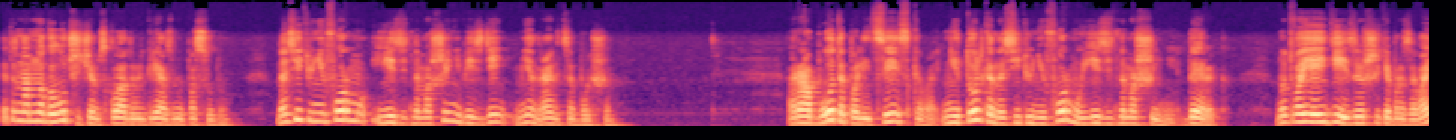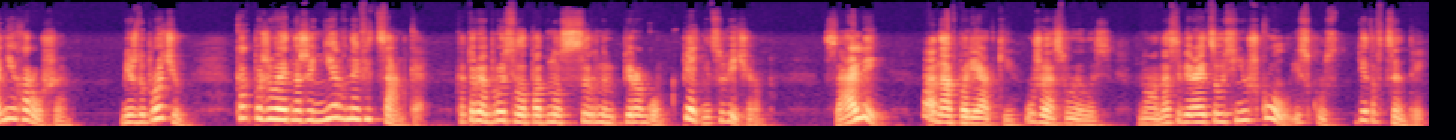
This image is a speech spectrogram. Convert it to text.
Это намного лучше, чем складывать грязную посуду. Носить униформу и ездить на машине весь день мне нравится больше». Работа полицейского – не только носить униформу и ездить на машине, Дерек. Но твоя идея завершить образование хорошая. Между прочим, как поживает наша нервная официантка, которая бросила поднос с сырным пирогом в пятницу вечером? Салли? Она в порядке, уже освоилась. Но она собирается осенью в школу искусств, где-то в центре.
